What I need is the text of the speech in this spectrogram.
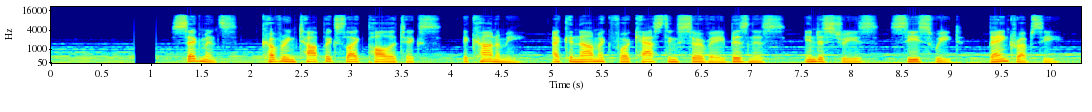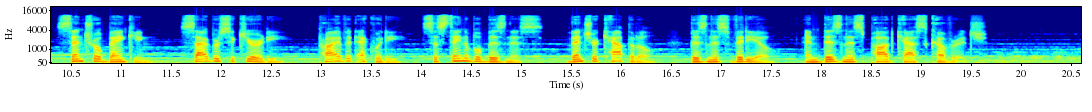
Segments covering topics like politics, economy, economic forecasting survey, business, industries, C suite, bankruptcy, central banking, cybersecurity, private equity, sustainable business, venture capital, business video, and business podcast coverage.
